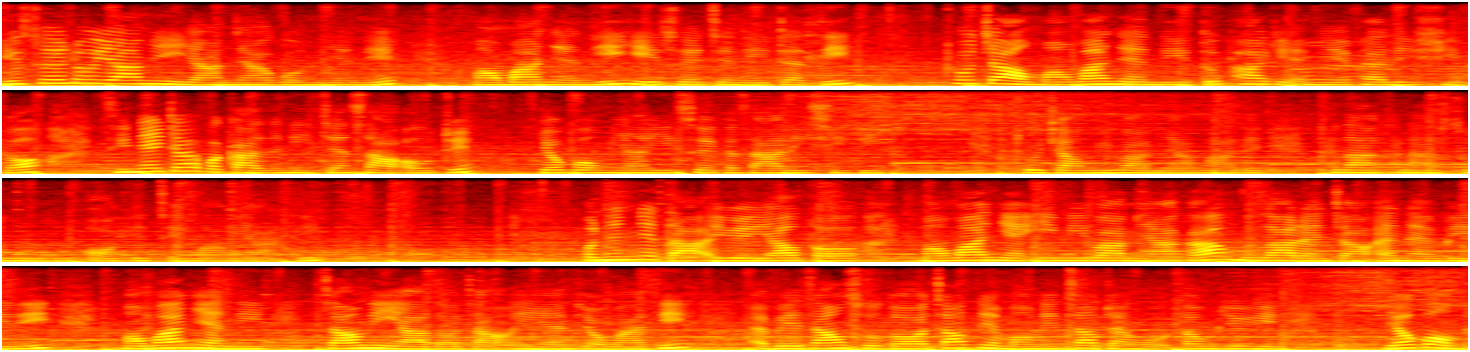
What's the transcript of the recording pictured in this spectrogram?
ရေးဆွဲလို့ရမည့်ရာများကိုမြင်နေမောင်ပညံသည်ရေးဆွဲခြင်းနေတတ်သည်ထို့ကြောင့်မောင်ပညံသည်သူဖခင်အမြဲဖက်လိရှိသောဇီနိတပကာဇနီကျန်းစာအုပ်တွင်ရုပ်ပုံများရေးဆွဲကစားလိရှိသည်ထို့ကြောင့်မိဘများမှလည်းခဏခဏဆူမုံအော်ဟစ်ချိန်မောင်ရသည်ခုနှစ်နှစ်သားအရွယ်ရောက်သောမောင်မညံဤမိဘများကမူလတန်းကျောင်းအနံပေးသည်မောင်မညံသည်ကျောင်းနေရသောကြောင့်အရန်ပြောပါသည် အဘေကျောင်းဆိုသောကြောက်တင်မုံနှင့်ကြောက်တံကိုအသုံးပြု၍ရုပ်ပုံပ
